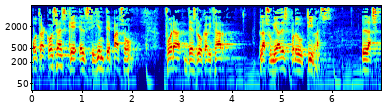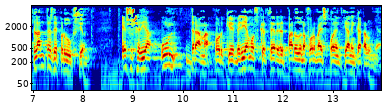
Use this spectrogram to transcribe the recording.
Otra cosa es que el siguiente paso fuera deslocalizar las unidades productivas, las plantas de producción. Eso sería un drama, porque veríamos crecer el paro de una forma exponencial en Cataluña.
